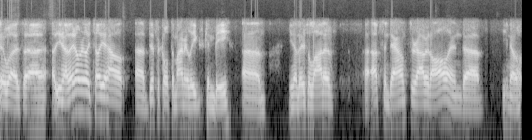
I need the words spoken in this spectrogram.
It was. Uh, you know, they don't really tell you how uh, difficult the minor leagues can be. Um, you know, there's a lot of uh, ups and downs throughout it all, and uh, you know,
